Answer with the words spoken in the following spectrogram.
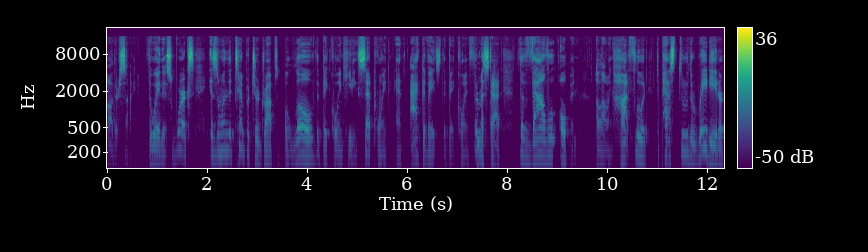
other side. The way this works is when the temperature drops below the Bitcoin heating set point and activates the Bitcoin thermostat, the valve will open, allowing hot fluid to pass through the radiator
